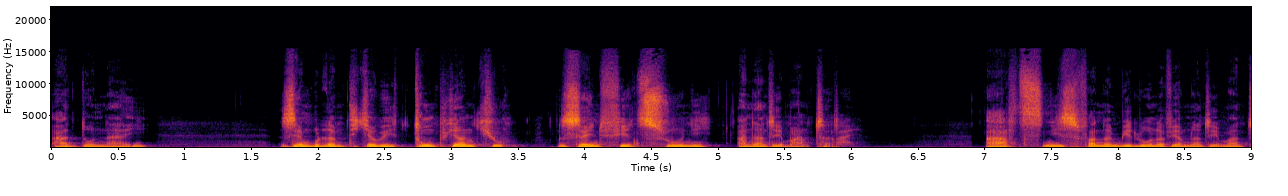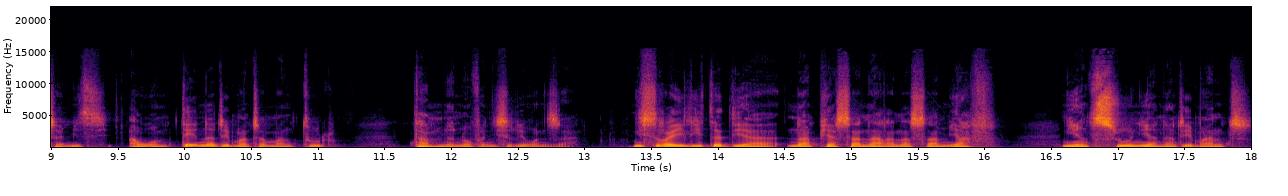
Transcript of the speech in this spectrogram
Adonai, izay mbola midika hoe Tompo ihany koa, izay ny fiantsoany an'Andriamanitra Ray. Ary tsy nisy fanamelohana avy amin'Andriamanitra mihitsy ao amin'ny tenin'Andriamanitra manontolo tamin'ny nanaovan'izy ireo an'izany. Ny Israelita dia nampiasa anarana samy hafa niantsoany an'Andriamanitra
